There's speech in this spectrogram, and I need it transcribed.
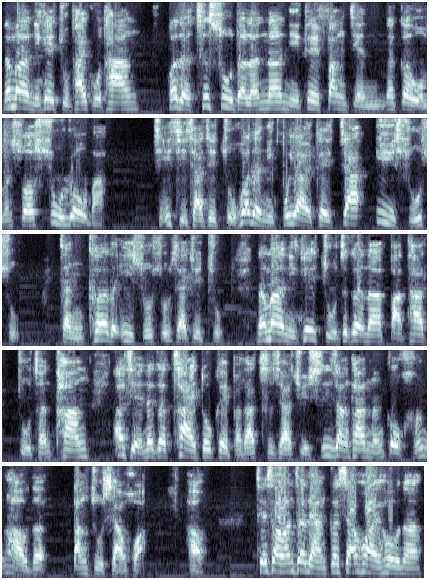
那么你可以煮排骨汤，或者吃素的人呢，你可以放点那个我们说素肉吧，一起下去煮，或者你不要也可以加玉蜀黍，整颗的玉蜀黍下去煮。那么你可以煮这个呢，把它煮成汤，而且那个菜都可以把它吃下去，实际上它能够很好的帮助消化。好，介绍完这两个消化以后呢，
